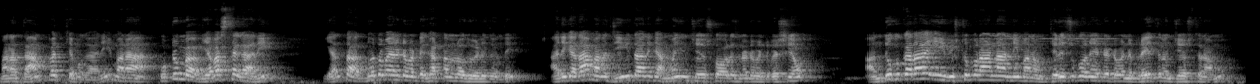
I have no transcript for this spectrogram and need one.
మన దాంపత్యము కానీ మన కుటుంబ వ్యవస్థ కానీ ఎంత అద్భుతమైనటువంటి ఘట్టంలోకి వెళుతుంది. అది కదా మన జీవితానికి అన్వయం చేసుకోవాల్సినటువంటి విషయం. అందుకు కదా ఈ విష్ణు పురాణాన్ని మనం తెలుసుకునేటటువంటి ప్రయత్నం చేస్తున్నాము.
